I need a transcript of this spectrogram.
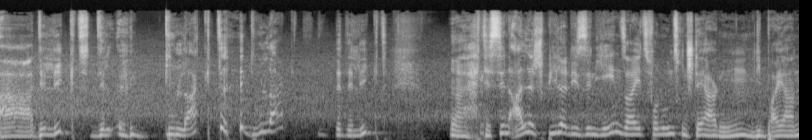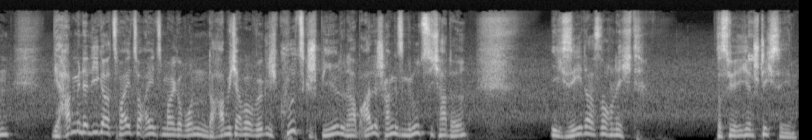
Ah, Delikt. Del Dulakt. Dulakt. Delikt. Ah, das sind alle Spieler, die sind jenseits von unseren Stärken, die Bayern. Wir haben in der Liga 2 zu 1 mal gewonnen. Da habe ich aber wirklich kurz gespielt und habe alle Chancen genutzt, die ich hatte. Ich sehe das noch nicht, dass wir hier einen Stich sehen.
